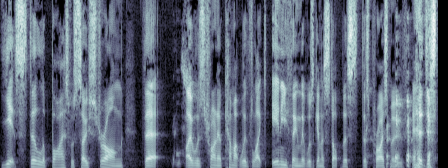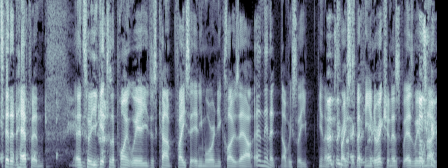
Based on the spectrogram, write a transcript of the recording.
yet still the bias was so strong that I was trying to come up with like anything that was going to stop this this price move, and it just didn't happen until you get to the point where you just can't face it anymore and you close out, and then it obviously you know That's retraces exactly back in your direction as as we all know.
